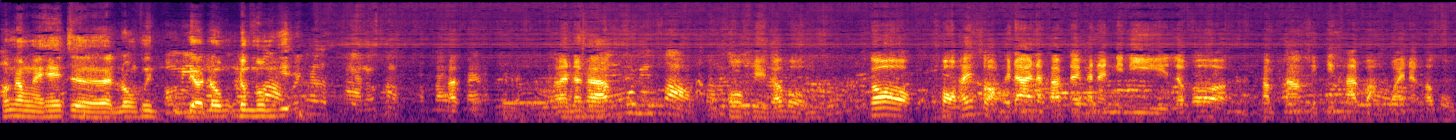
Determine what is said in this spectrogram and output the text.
ต้องทำไงให้เจอลงพื้นเดี๋ยวลงลงพื้นที่ อะไรนะครับโอเคครับผม ก็ขอให้สอบให้ได้นะครับ ได้คะแนนดีๆ แล้วก็ทำตามสิ่งที่คาดหวังไว้นะครับผม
